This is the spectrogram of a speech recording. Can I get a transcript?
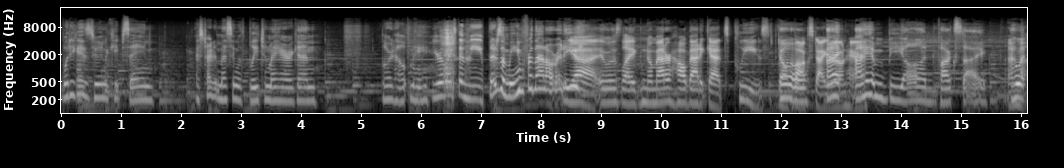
what are you guys doing to keep sane i started messing with bleach in my hair again lord help me You're like the meme. there's a meme for that already Yeah, it was like no matter how bad it gets, please don't Oh, box dye your I, own hair. I am beyond box dye. I I'm went,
